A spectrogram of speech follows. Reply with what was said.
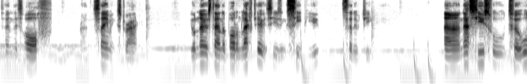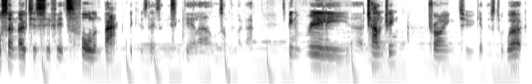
Turn this off, run the same extract. You'll notice down the bottom left here, it's using CPU instead of GPU. And that's useful to also notice if it's fallen back because there's a missing DLL or something like that. It's been really uh, challenging trying to get this to work.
